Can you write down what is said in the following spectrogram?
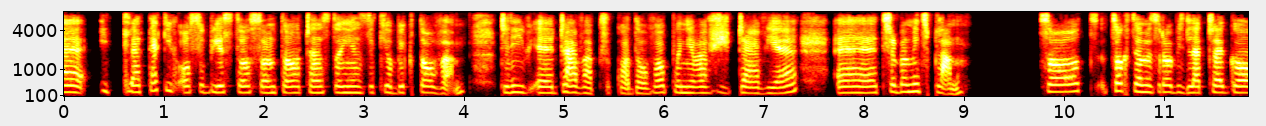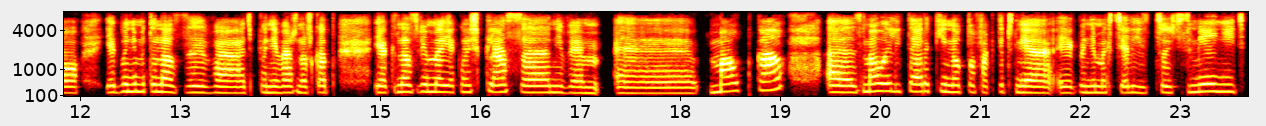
E, I dla takich osób jest to, są to często języki obiektowe, czyli e, Java przykładowo, ponieważ w Javie e, trzeba mieć plan co, co chcemy zrobić, dlaczego, jak będziemy to nazywać, ponieważ na przykład jak nazwiemy jakąś klasę, nie wiem, e, małpka e, z małej literki, no to faktycznie jak będziemy chcieli coś zmienić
